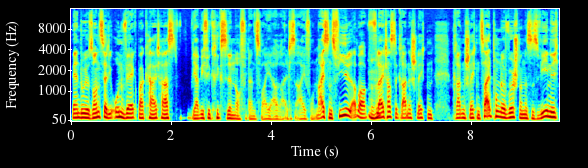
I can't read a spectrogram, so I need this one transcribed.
während du sonst ja die Unwägbarkeit hast, ja, wie viel kriegst du denn noch für dein zwei Jahre altes iPhone? Meistens viel, aber mhm. vielleicht hast du gerade einen schlechten, gerade einen schlechten Zeitpunkt erwischt, dann ist es wenig.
